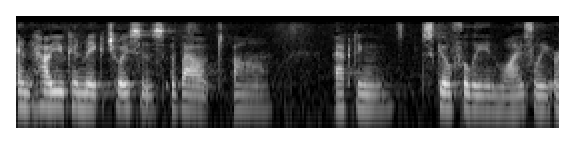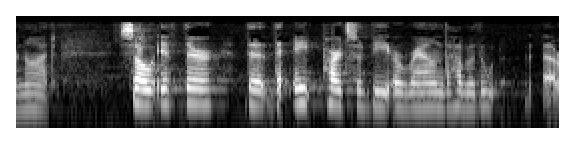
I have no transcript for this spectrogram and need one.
and how you can make choices about uh, acting skillfully and wisely or not. So if there, the, the eight parts would be around the hub of the, uh,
